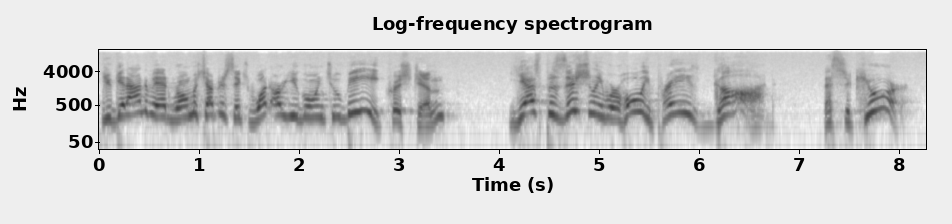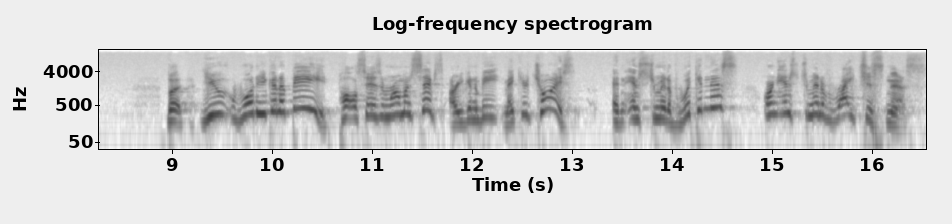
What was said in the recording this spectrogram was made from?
You get out of bed, Romans chapter 6, what are you going to be, Christian? Yes, positionally we're holy. Praise God. That's secure. But you, what are you going to be? Paul says in Romans 6, are you going to be, make your choice, an instrument of wickedness or an instrument of righteousness?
